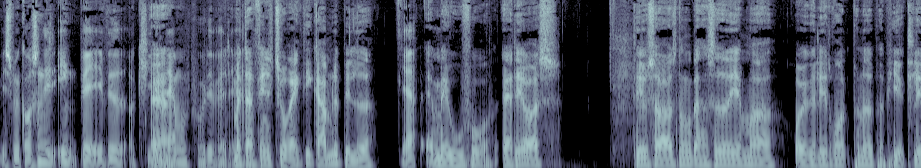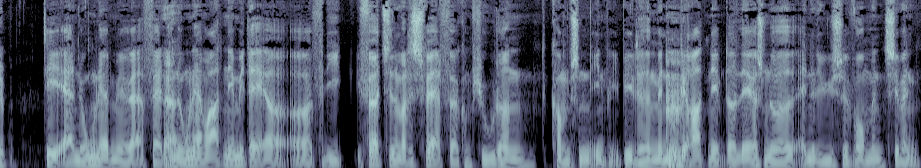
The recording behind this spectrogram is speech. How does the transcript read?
hvis man går sådan lidt ind bagved og kigger Ja. nærmere på det, hvad det Men er. der findes jo rigtig gamle billeder Ja. med UFO'er. Ja, det er jo også... Det er jo så også nogen, der har siddet hjemme og rykket lidt rundt på noget papirklip. Det er nogle af dem i hvert fald, Ja. og nogle af dem er ret nemme i dag, og, og, fordi i før tiden var det svært, før computeren kom sådan ind i billedet, men nu Mm. er det ret nemt at lave sådan noget analyse, hvor man simpelthen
